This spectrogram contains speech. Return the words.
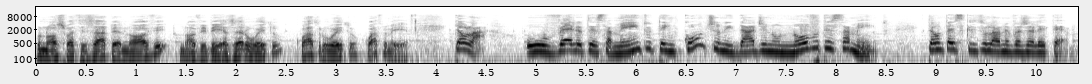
O nosso WhatsApp é 99608 4846. Então lá, o Velho Testamento tem continuidade no Novo Testamento. Então está escrito lá no Evangelho Eterno.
